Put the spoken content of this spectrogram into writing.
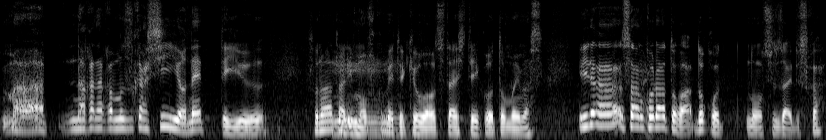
まあ、なかなか難しいよねっていう。そのあたりも含めて今日はお伝えしていこうと思います。飯田さん、この後はどこの取材ですか？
